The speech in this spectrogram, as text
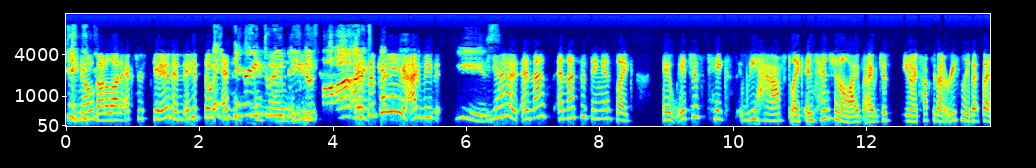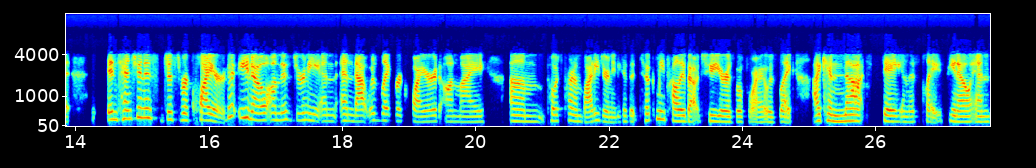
you know got a lot of extra skin and it's so and, and, three uh, babies, you know Mama. it's okay. I mean, Jeez. yeah, and that's and that's the thing is like it it just takes we have like intentional i've i've just you know i talked about it recently but but intention is just required you know on this journey and and that was like required on my um postpartum body journey because it took me probably about 2 years before i was like i cannot stay in this place you know and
